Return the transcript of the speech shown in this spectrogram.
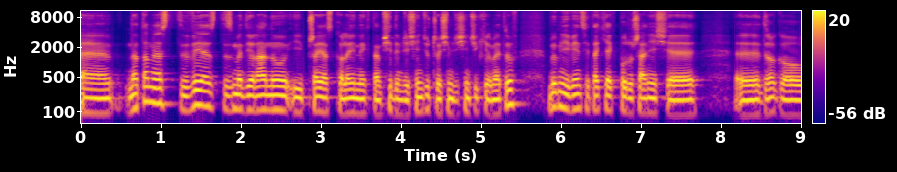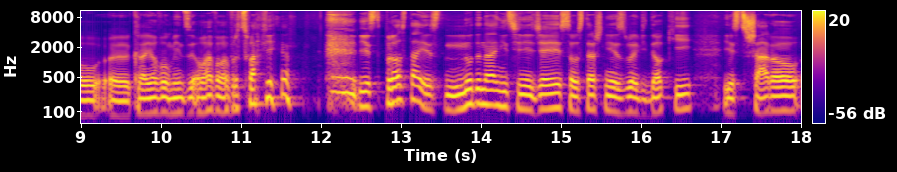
E, Natomiast wyjazd z Mediolanu i przejazd kolejnych tam 70 czy 80 kilometrów był mniej więcej taki jak poruszanie się e, drogą e, krajową między Oławą a Wrocławiem. Jest prosta, jest nudna, nic się nie dzieje, są strasznie złe widoki, jest szaro.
